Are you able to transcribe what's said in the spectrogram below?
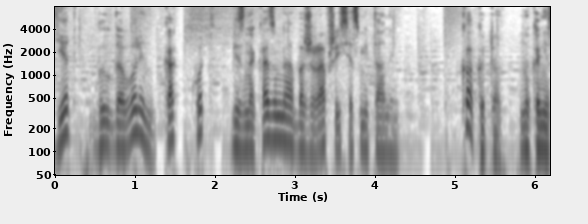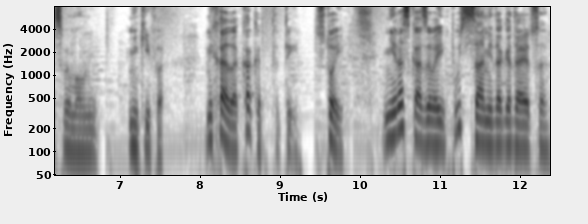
Дед был доволен, как кот, безнаказанно обожравшийся сметаной. «Как это?» — наконец вымолвил Никифор. «Михайло, как это ты? Стой! Не рассказывай, пусть сами догадаются.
